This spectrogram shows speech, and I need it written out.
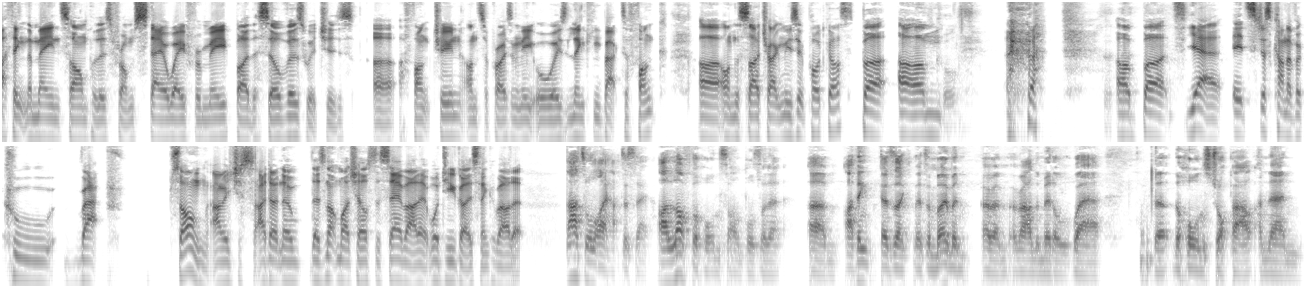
I think the main sample is from "Stay Away from Me" by the Sylvers, which is uh, a funk tune. Unsurprisingly, always linking back to funk uh, on the Sidetrack Music podcast. But um, uh, but yeah, it's just kind of a cool rap song. I was just, I don't know. There's not much else to say about it. What do you guys think about it? That's all I have to say. I love the horn samples in it. Um, I think there's like there's a moment um, around the middle where the, the horns drop out, and then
